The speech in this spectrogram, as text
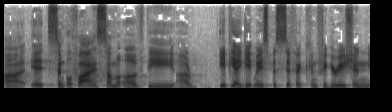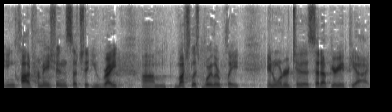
Uh, it simplifies some of the uh, API gateway specific configuration in CloudFormation such that you write um, much less boilerplate in order to set up your API.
